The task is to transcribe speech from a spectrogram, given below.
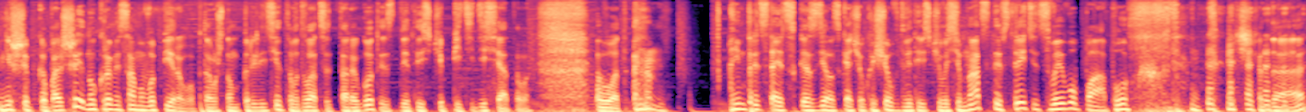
не шибко большие, ну, кроме самого первого, потому что он прилетит в 22 год из 2050. Вот. Им предстоит сделать скачок еще в 2018 встретить своего папу. Да,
